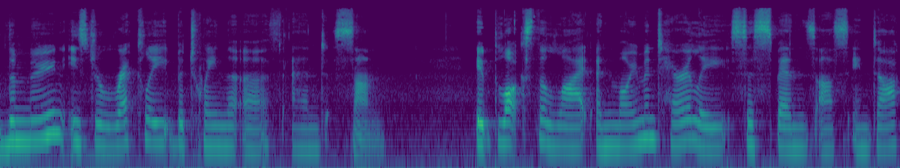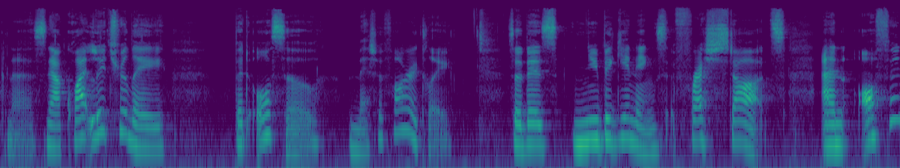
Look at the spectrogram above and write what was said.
the moon is directly between the earth and sun. It blocks the light and momentarily suspends us in darkness. Now, quite literally, but also metaphorically. So there's new beginnings, fresh starts, and often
